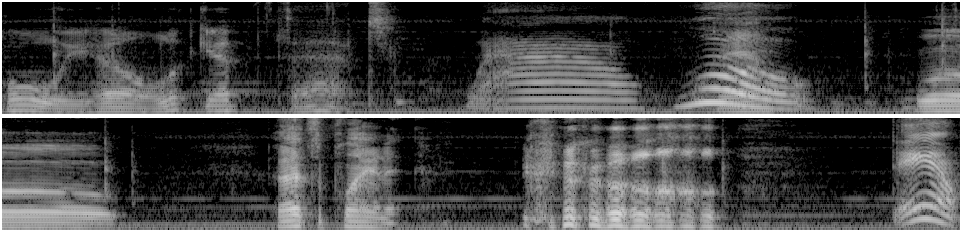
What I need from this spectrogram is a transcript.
Holy hell! Look at that. Wow. Whoa. Whoa. That's a planet. Damn.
